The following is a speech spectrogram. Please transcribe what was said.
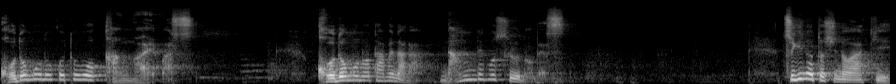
子供のことを考えます。子供のためなら何でもするのです。次の年の秋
